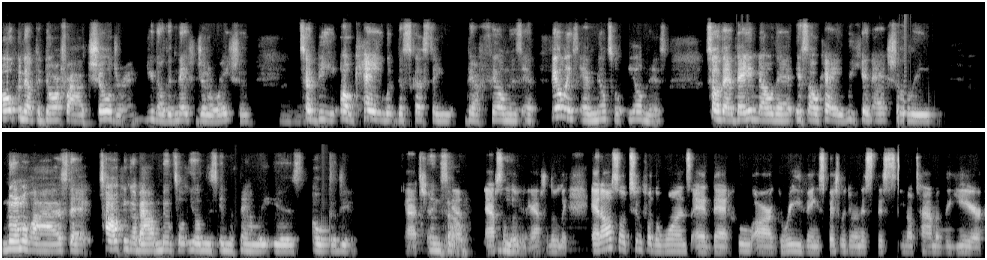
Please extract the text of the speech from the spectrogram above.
open up the door for our children, you know, the next generation, mm-hmm. to be okay with discussing their feelings and feelings and mental illness, so that they know that it's okay. We can actually normalize that talking about mental illness in the family is okay to do. Gotcha. And so, yeah, absolutely, yeah. absolutely, and also too for the ones at that who are grieving, especially during this this you know time of the year.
